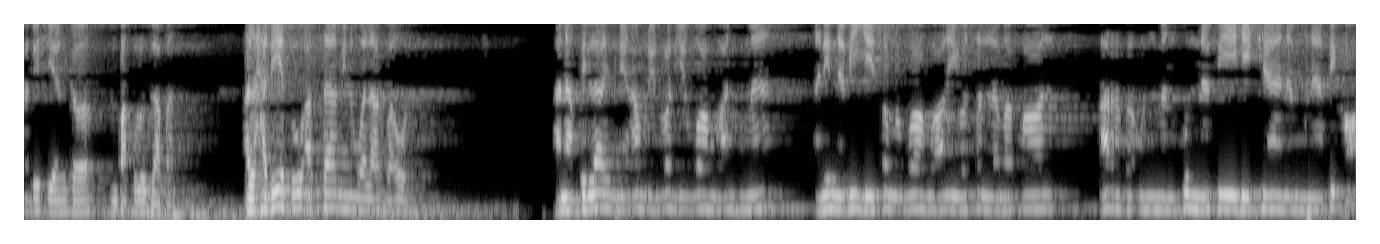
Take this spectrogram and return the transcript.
Hadis yang ke-48. Al-hadithu at-thamin wal arba'un. An Abdullah bin Amr radhiyallahu anhuma عن النبي صلى الله عليه وسلم قال أربع من كن فيه كان منافقا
